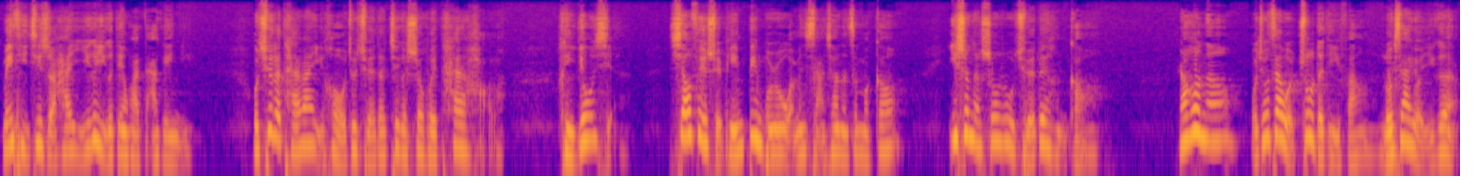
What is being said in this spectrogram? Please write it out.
媒体记者还一个一个电话打给你。我去了台湾以后，我就觉得这个社会太好了，很悠闲，消费水平并不如我们想象的这么高，医生的收入绝对很高。然后呢，我就在我住的地方楼下有一个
